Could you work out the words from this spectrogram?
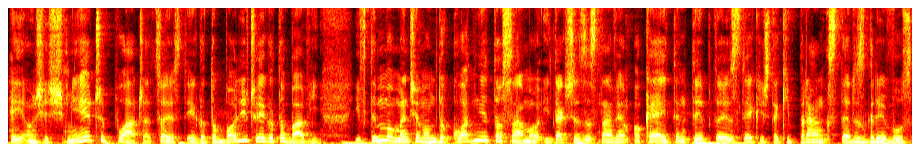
hej, on się śmieje czy płacze? Co jest? Jego to boli czy jego to bawi? I w tym momencie mam dokładnie to samo i tak się zastanawiam, okej, ten typ to jest jakiś taki prankster z Grywus,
